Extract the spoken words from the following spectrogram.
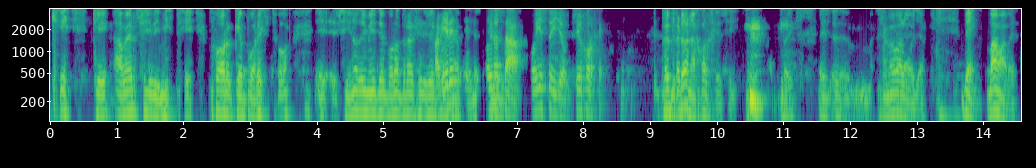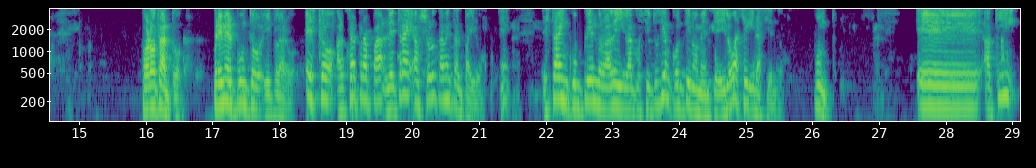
que, que, a ver si dimite, porque por esto, eh, si no dimite por otra serie de Javier, cosas. Javier, hoy no está, hoy estoy yo, soy Jorge. Perdona, Jorge, sí. Eh, se me va la olla. Bien, vamos a ver. Por lo tanto, primer punto y claro, esto al sátrapa le trae absolutamente al pairo. ¿eh? Está incumpliendo la ley y la constitución continuamente y lo va a seguir haciendo. Punto. Eh, aquí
